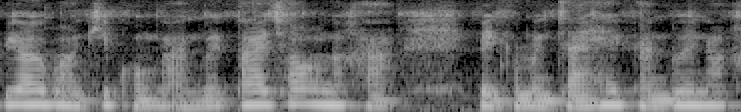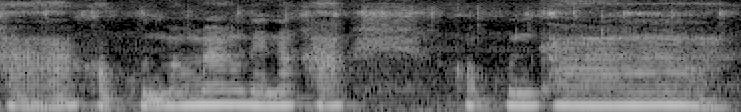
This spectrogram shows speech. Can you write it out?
พี่อ้อยวางคลิปของหลานไว้ใต้ช่องนะคะ เป็นกำลังใจให้กันด้วยนะคะ ขอบคุณมากๆเลยนะคะ ขอบคุณค่ะ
